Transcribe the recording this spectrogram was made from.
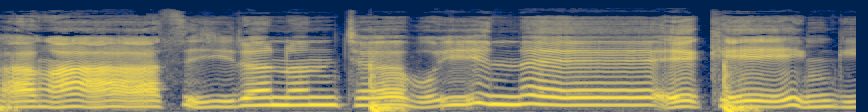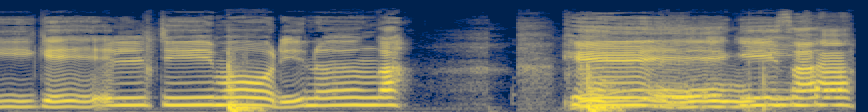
방아 씨르는 저 부인네. 갱기갤지 모르는가? 개기사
